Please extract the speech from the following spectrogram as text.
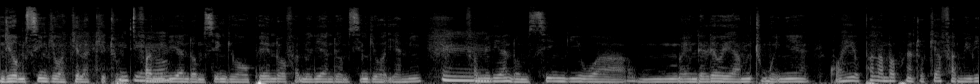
ndio msingi wa kila kitu. Ndiyo. familia ndio msingi wa upendo familia ndio msingi wa jamii mm. familia ndio msingi wa maendeleo ya mtu mwenyewe. Kwa hiyo pale ambapo inatokea familia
